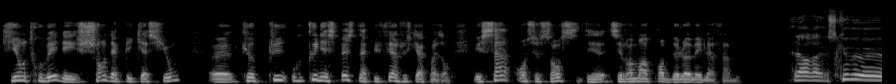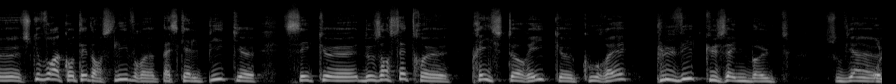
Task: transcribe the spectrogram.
qui ont trouvé des champs d'application euh, que plus aucune espèce n'a pu faire jusqu'à présent. Et ça, en ce sens, c'est vraiment propre de l'homme et de la femme. Alors, ce que, ce que vous racontez dans ce livre, Pascal Pic, c'est que nos ancêtres préhistoriques couraient plus vite qu'Usain Bolt. Je me souviens, oh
